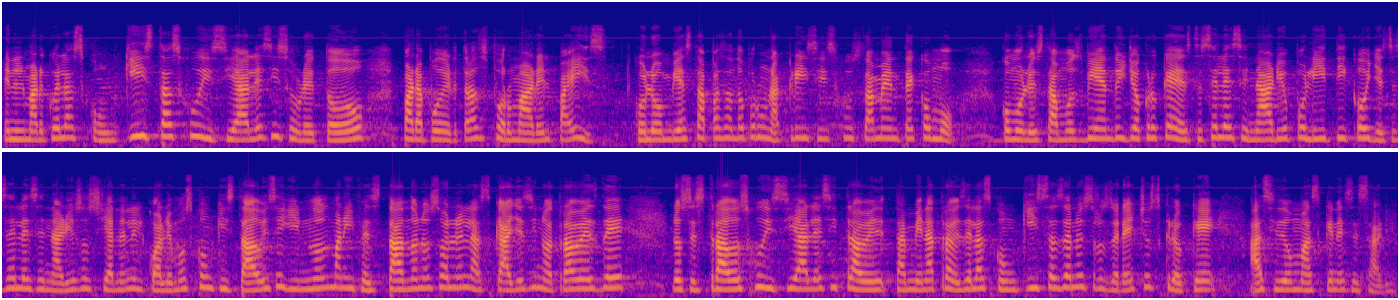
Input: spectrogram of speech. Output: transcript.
en el marco de las conquistas judiciales y sobre todo para poder transformar el país. Colombia está pasando por una crisis justamente como, como lo estamos viendo y yo creo que este es el escenario político y este es el escenario social en el cual hemos conquistado y seguimos manifestando no solo en las calles, sino a través de los estrados judiciales y también a través de las conquistas de nuestros derechos, creo que ha sido más que necesario.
